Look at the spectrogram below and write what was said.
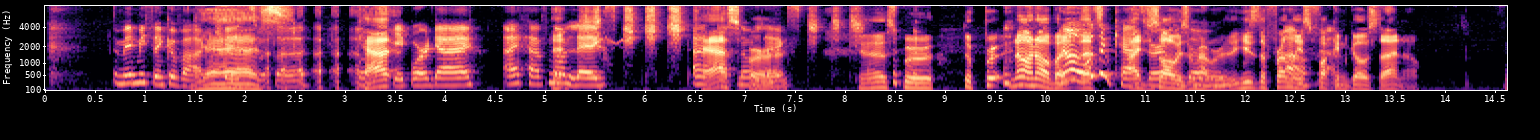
it made me think of uh, Yes. kids with a Cat- skateboard guy. I have no Eh, legs. I have no legs. Casper, the fr- no, no, but No, it that's, wasn't I just always was, remember um, he's the friendliest oh, yeah. fucking ghost I know.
